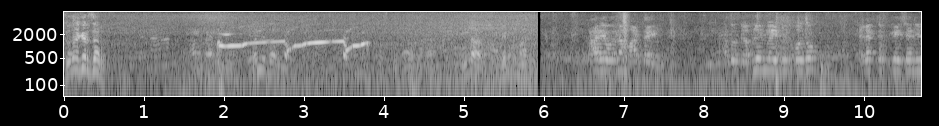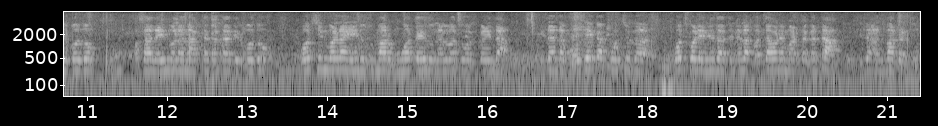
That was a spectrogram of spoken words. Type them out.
ಸುಧಾಕರ್ ಸರ್ ಬನ್ನಿ ಸರ್ ಕಾರ್ಯವನ್ನು ಮಾಡ್ತಾ ಇದ್ದೀವಿ. ಅದು ಡಬ್ಲಿಂಗ್ ಲೈನ್ ಇರ್ಬೋದು ಎಲೆಕ್ಟ್ರಿಫಿಕೇಶನ್ ಇರ್ಬೋದು, ಹೊಸ ಲೈನ್ಗಳನ್ನು ಹಾಕ್ತಕ್ಕಂಥದ್ದು ಇರ್ಬೋದು. ಕೋಚಿಂಗ್ಗಳನ್ನ ಏನು ಸುಮಾರು ಮೂವತ್ತೈದು, ನಲವತ್ತು ವರ್ಷಗಳಿಂದ ಇದಂತ ಬಹುತೇಕ ಕೋಚಿಂಗ್ ಕೋಚ್ಗಳು ಏನಿದೆ ಅದನ್ನೆಲ್ಲ ಬದಲಾವಣೆ ಮಾಡ್ತಕ್ಕಂಥ ಇದನ್ನು ಅದು ಮಾತಾಡ್ತೀವಿ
